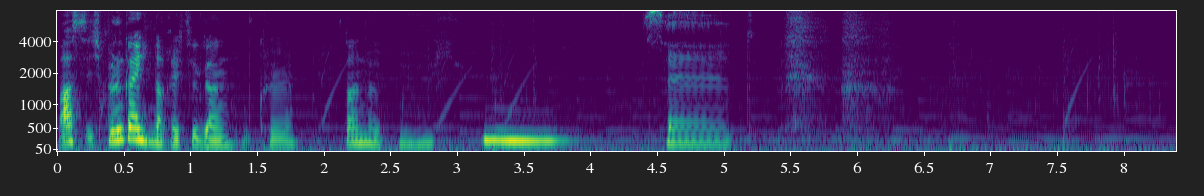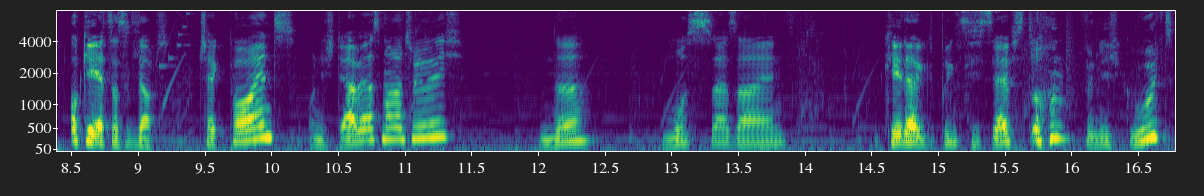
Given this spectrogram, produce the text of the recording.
Was? Ich bin gar nicht nach rechts gegangen. Okay. Dann halt nicht. Hm. Sad. Okay, jetzt hat es geklappt. Checkpoint. Und ich sterbe erstmal natürlich. Ne? Muss da sein. Okay, da bringt sich selbst um. Finde ich gut.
